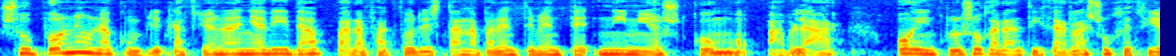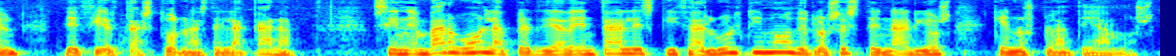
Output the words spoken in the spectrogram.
supone una complicación añadida para factores tan aparentemente nimios como hablar o incluso garantizar la sujeción de ciertas zonas de la cara. Sin embargo, la pérdida dental es quizá el último de los escenarios que nos planteamos,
